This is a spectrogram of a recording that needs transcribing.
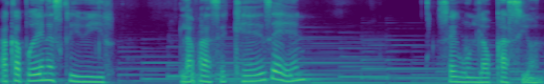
Acá pueden escribir la frase que deseen según la ocasión.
